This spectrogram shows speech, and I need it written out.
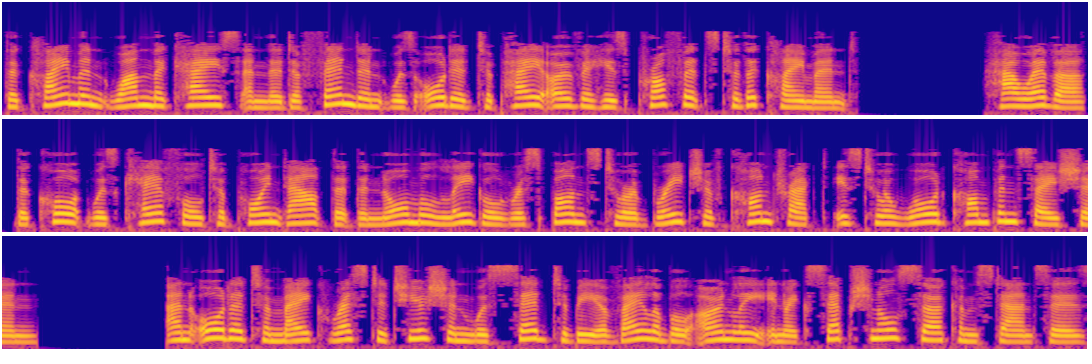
The claimant won the case and the defendant was ordered to pay over his profits to the claimant. However, the court was careful to point out that the normal legal response to a breach of contract is to award compensation. An order to make restitution was said to be available only in exceptional circumstances.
